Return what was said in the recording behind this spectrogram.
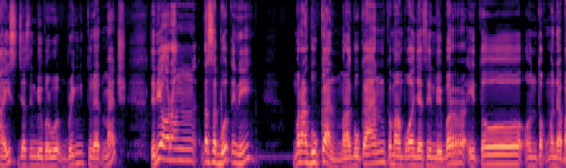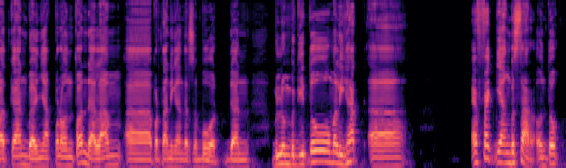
ice Justin Bieber will bring to that match? Jadi orang tersebut ini meragukan meragukan kemampuan Justin Bieber itu untuk mendapatkan banyak penonton dalam uh, pertandingan tersebut dan belum begitu melihat uh, efek yang besar untuk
